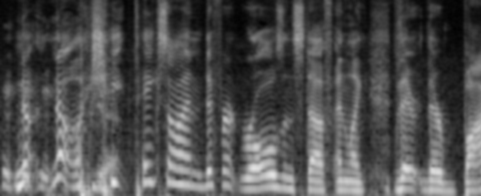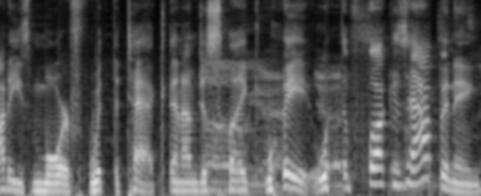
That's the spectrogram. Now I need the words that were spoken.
no, no. Like Yeah. she takes on different roles and stuff, and like their their bodies morph with the tech, and I'm just Oh, like, yeah. wait, Yeah, what the fuck is happening?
